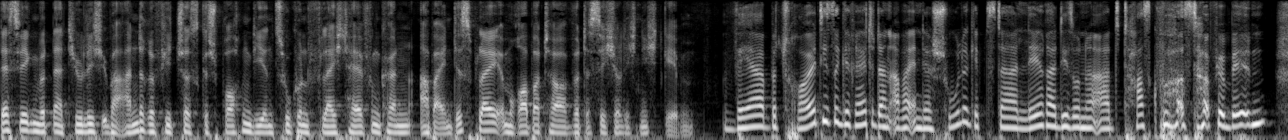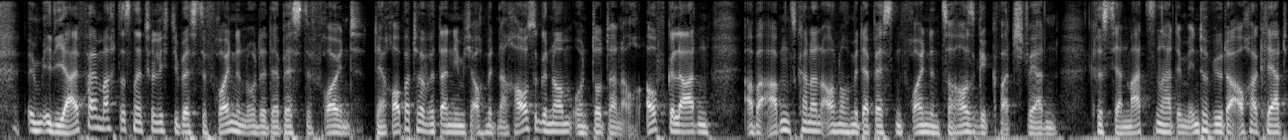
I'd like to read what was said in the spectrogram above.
Deswegen wird natürlich über andere Features gesprochen, die in Zukunft vielleicht helfen können, aber ein Display im Roboter wird es sicherlich nicht geben. Wer betreut diese Geräte dann aber in der Schule? Gibt es da Lehrer, die so eine Art Taskforce dafür bilden? Im Idealfall macht das natürlich die beste Freundin oder der beste Freund. Der Roboter wird dann nämlich auch mit nach Hause genommen und dort dann auch aufgeladen, aber abends kann dann auch noch mit der besten Freundin zu Hause gequatscht werden. Christian Matzen hat im Interview da auch erklärt,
